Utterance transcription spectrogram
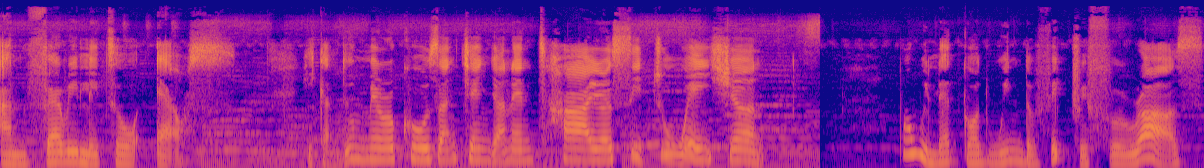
and very little else. He can do miracles and change an entire situation. When we let God win the victory for us,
